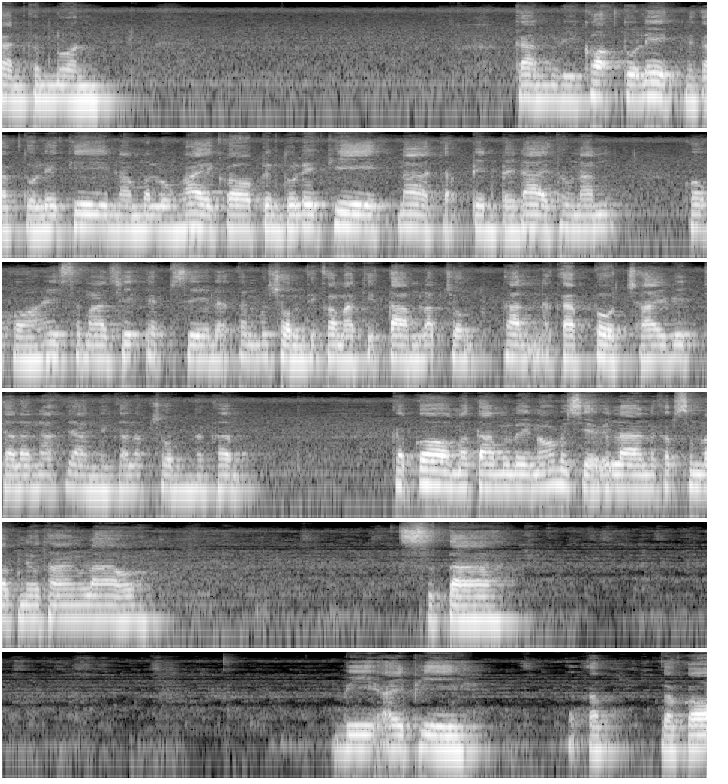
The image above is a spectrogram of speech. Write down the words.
การคำนวณ การวิเคราะห์ตัวเลขนะครับตัวเลขที่นำมาลงให้ก็เป็นตัวเลขที่น่าจะเป็นไปได้เท่านั้น ก็ขอให้สมาชิก FC และท่านผู้ชมที่เข้ามาติดตามรับชมทุกท่านนะครับ โปรดใช้วิจารณญาณในการรับชมนะครับครับก็มาตามกันเลยเนาะไม่เสียเวลานะครับสำหรับแนวทางลาวสตาร์ VIP นะครับแล้วก็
